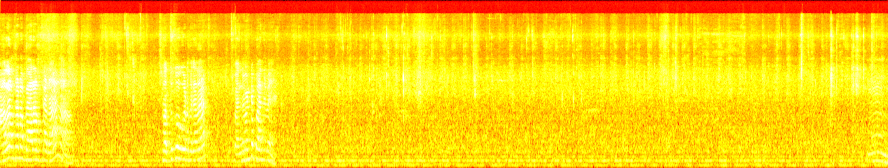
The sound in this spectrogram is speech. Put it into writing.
ఆలాలు కాడ బేరాల కాడ సర్దుకోకూడదు కదా? పందెం అంటే పందెమే మ్మ్.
